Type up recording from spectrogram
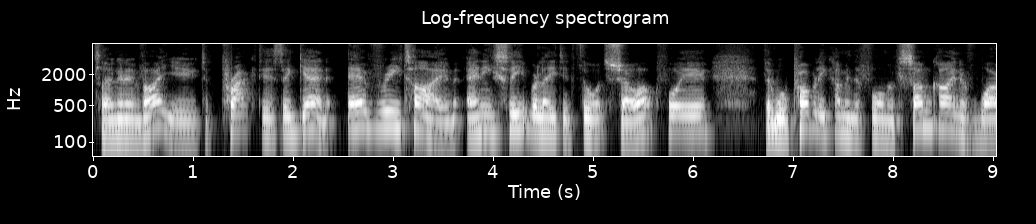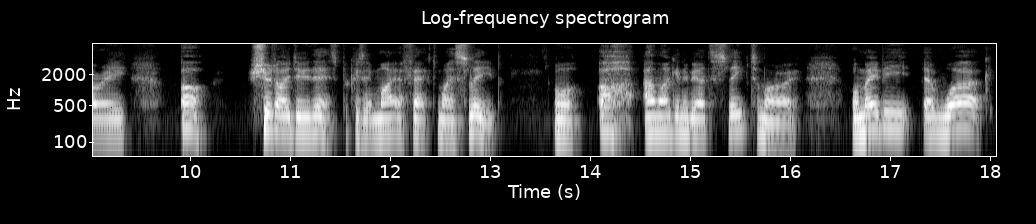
So I'm going to invite you to practice again every time any sleep related thoughts show up for you that will probably come in the form of some kind of worry. Oh, should I do this because it might affect my sleep? Or, oh, am I going to be able to sleep tomorrow? Or maybe at work,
